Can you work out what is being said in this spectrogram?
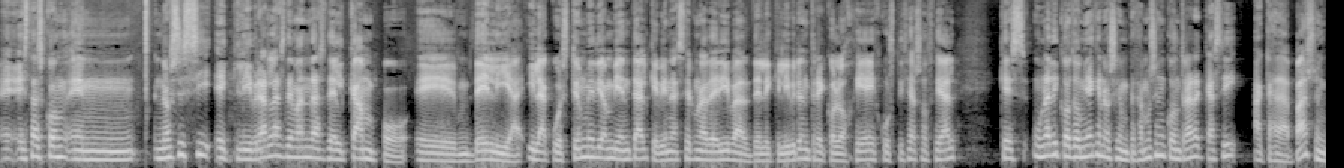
eh, estas con, eh, no sé si equilibrar las demandas del campo, eh, Delia, y la cuestión medioambiental, que viene a ser una deriva del equilibrio entre ecología y justicia social, que es una dicotomía que nos empezamos a encontrar casi a cada paso, en,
